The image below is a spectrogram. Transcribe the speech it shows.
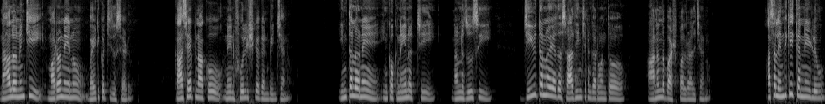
నాలో నుంచి మరో నేను బయటకు వచ్చి చూశాడు. కాసేపు నాకు నేను ఫూలిష్గా కనిపించాను. ఇంతలోనే ఇంకొక నేను వచ్చి నన్ను చూసి జీవితంలో ఏదో సాధించిన గర్వంతో ఆనంద బాష్పాలు రాల్చాను. అసలు ఎందుకీ కన్నీళ్ళు?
